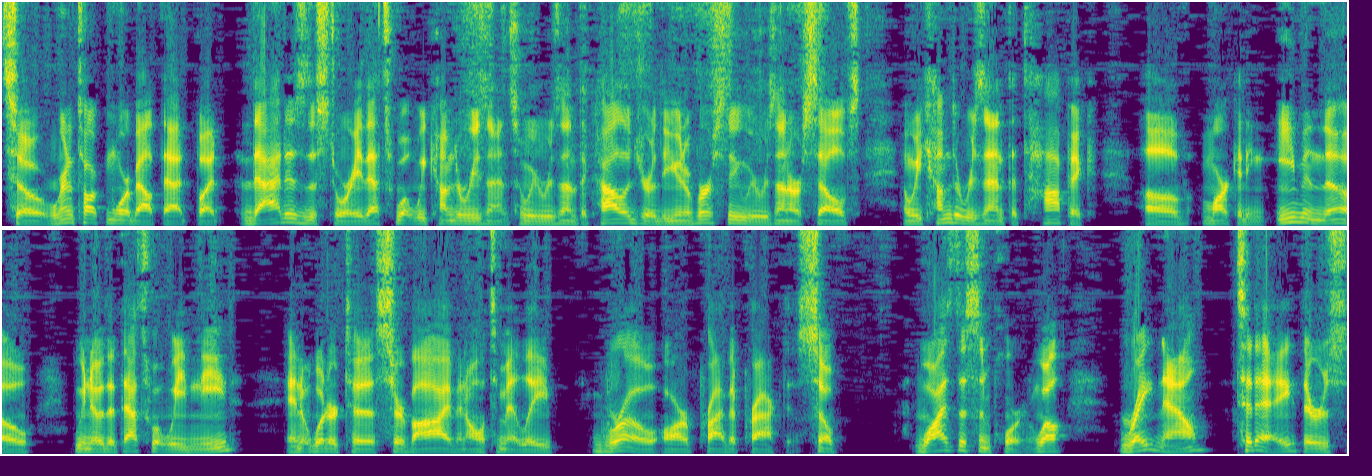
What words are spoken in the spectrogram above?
So we're going to talk more about that, but that is the story. That's what we come to resent. So we resent the college or the university. We resent ourselves and we come to resent the topic of marketing, even though we know that that's what we need in order to survive and ultimately grow our private practice. So why is this important? Well, right now, today, there's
